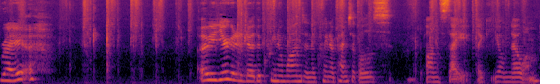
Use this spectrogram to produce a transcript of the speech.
Right. I mean, you're gonna know the Queen of Wands and the Queen of Pentacles on sight. Like you'll know them.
